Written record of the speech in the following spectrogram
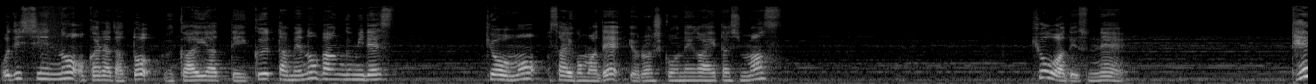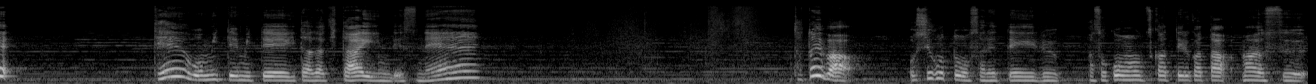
ご自身のお体と向かい合っていくための番組です。今日も最後までよろしくお願いいたします。今日はですね手手を見てみていただきたいんですね。例えばお仕事をされているパソコンを使っている方マウス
